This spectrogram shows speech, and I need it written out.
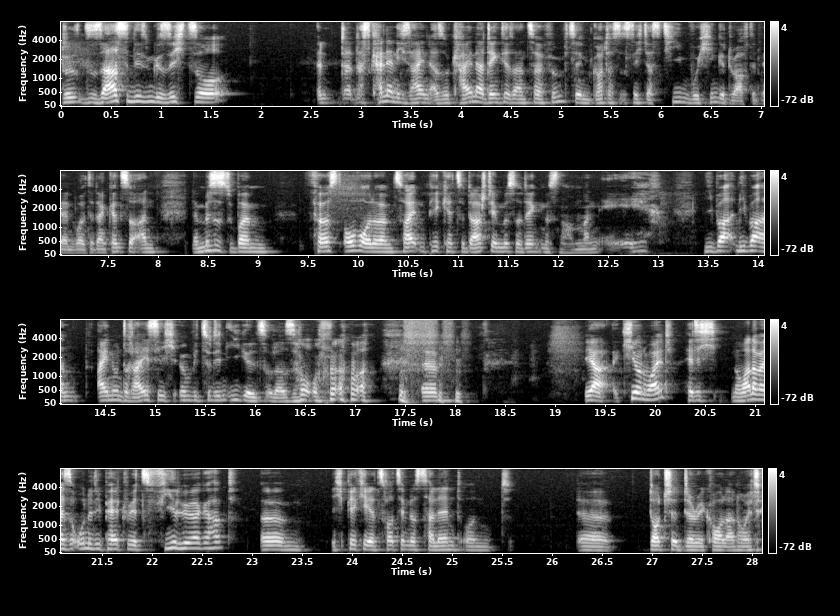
du, du saßt in diesem Gesicht so, äh, da- das kann ja nicht sein. Also keiner denkt jetzt an 2015, Gott, das ist nicht das Team, wo ich hingedraftet werden wollte. Dann könntest du an, dann müsstest du beim First Over oder beim zweiten Pick hättest du dastehen müssen und denken müssen, oh Mann, ey, lieber, lieber an 31 irgendwie zu den Eagles oder so. Aber, ähm, ja, Keon White hätte ich normalerweise ohne die Patriots viel höher gehabt. Ähm, ich picke jetzt trotzdem das Talent und äh, dodge Derek Hall an heute.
